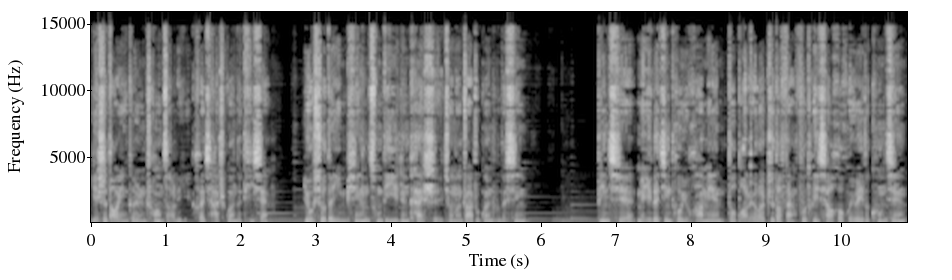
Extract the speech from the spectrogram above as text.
也是导演个人创造力和价值观的体现。优秀的影片从第一帧开始就能抓住观众的心。并且每一个镜头与画面都保留了值得反复推敲和回味的空间。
